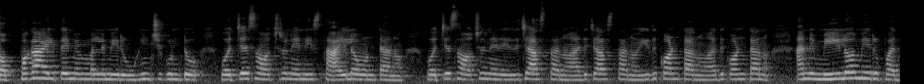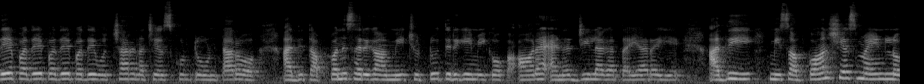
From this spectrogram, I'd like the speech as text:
గొప్పగా అయితే మిమ్మల్ని మీరు ఊహించుకుంటూ వచ్చే సంవత్సరం నేను ఈ స్థాయిలో ఉంటాను వచ్చే సంవత్సరం నేను ఇది చేస్తాను అది చేస్తాను ఇది కొంటాను అది కొంటాను అని మీలో మీరు పదే పదే పదే పదే ఉచ్చారణ చేసుకుంటూ ఉంటారో అది తప్పనిసరిగా మీ చుట్టూ తిరిగి మీకు ఒక ఆరా ఎనర్జీ లాగా తయారయ్యే. అది మీ సబ్ కాన్షియస్ మైండ్లో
